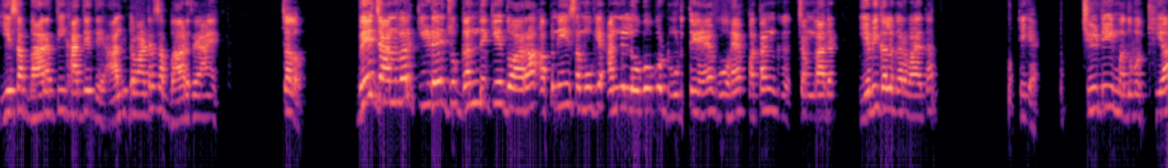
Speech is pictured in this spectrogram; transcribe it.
ये सब भारत ही खाते थे। आलू, टमाटर सब बाहर से आए चलो। वे जानवर कीड़े जो गंध के द्वारा अपने समूह के अन्य लोगों को ढूंढते हैं, वो है पतंग चमगादड़ ये भी कल करवाया था। ठीक है? चीटी, मधुमक्खिया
